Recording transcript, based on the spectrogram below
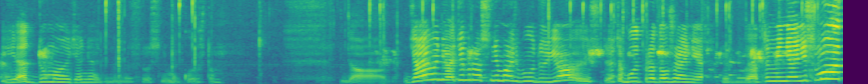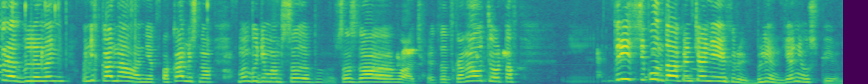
Я думаю, я не один раз сниму кое-что. Да. Я его не один раз снимать буду. Я... Это будет продолжение. Ребята меня не смотрят, блин. они- У них канала нет пока, но мы будем им со- создавать этот канал, чертов. 30 секунд до окончания игры. Блин, я не успею.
